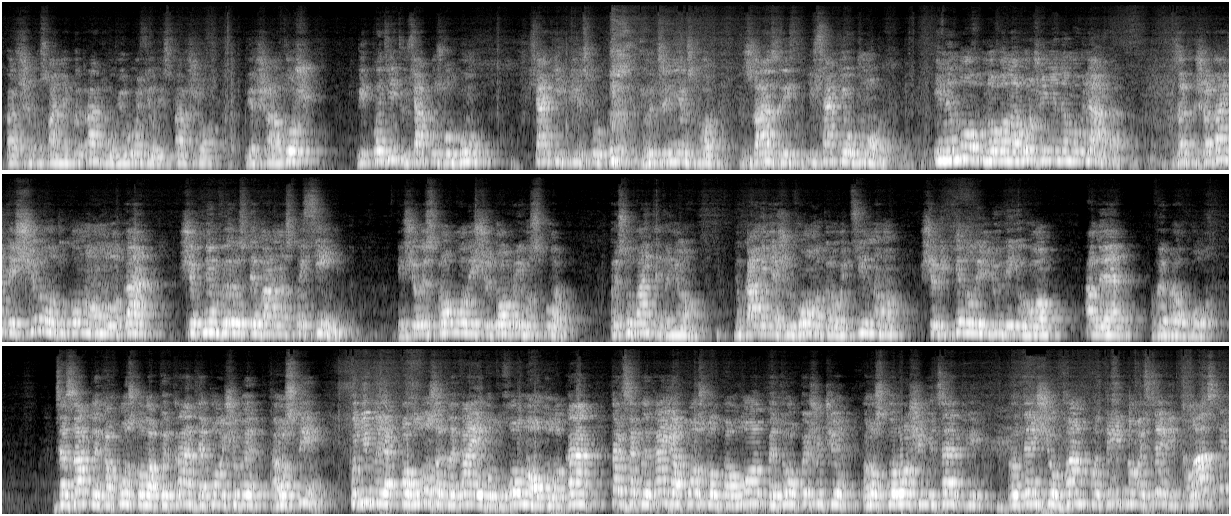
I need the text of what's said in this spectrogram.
Перше послання Петра, другий розділ із першого вірша. Отож, відкладіть усяку злобу, всякий підступ, лицемірство, заздрість і всякі обмови. І немов новонароджені немовлята, жадайте щирого духовного молока, щоб ним вирости вам на спасіння. Якщо ви спробували, що добрий Господь, приступайте до нього, до каменя живого, дорогоцінного, що відкинули люди його, але вибрав Бог. Це заклик апостола Петра для того, щоб рости. Подібно як Павло закликає до духовного молока, так закликає апостол Павло, Петро, пишучи розпорошеній церкві про те, що вам потрібно ось це відкласти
